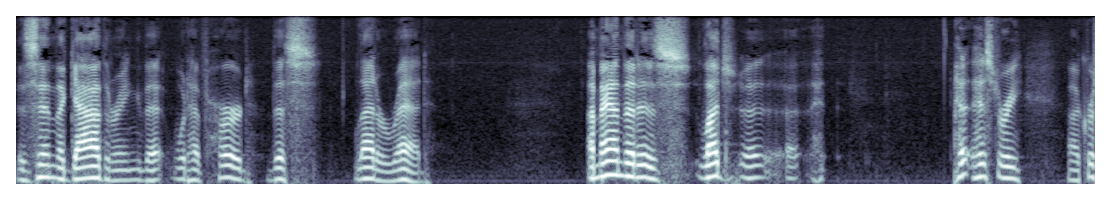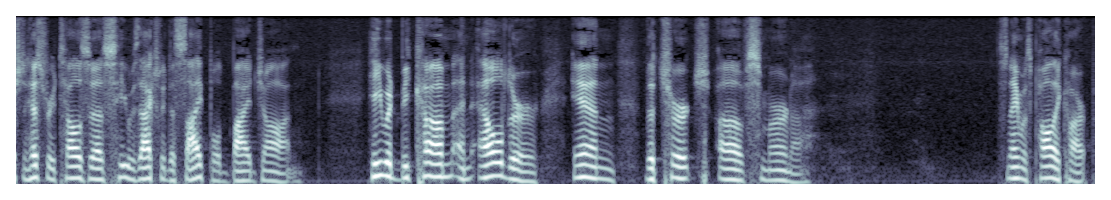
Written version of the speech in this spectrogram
is in the gathering that would have heard this letter read. A man that is leg- uh, uh, history, uh, Christian history tells us he was actually discipled by John. He would become an elder in the church of Smyrna. His name was Polycarp.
